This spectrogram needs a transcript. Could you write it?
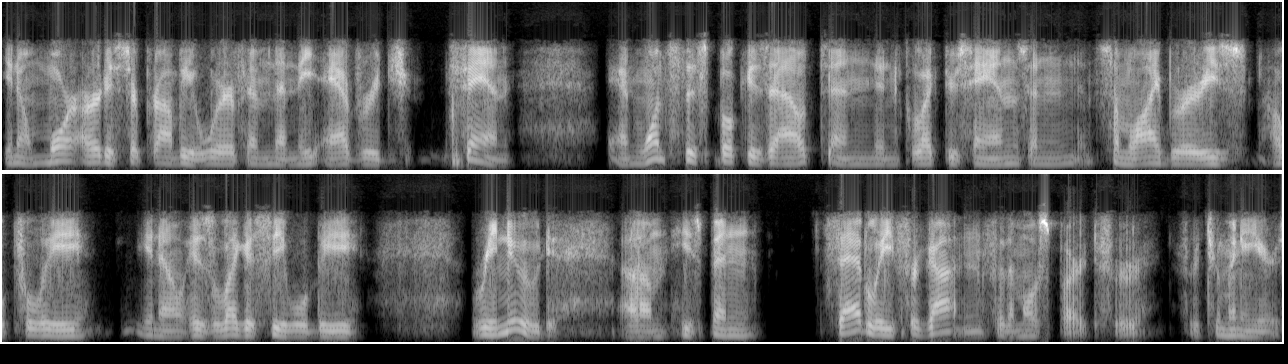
you know, more artists are probably aware of him than the average fan. And once this book is out and in collectors' hands and some libraries, hopefully, you know, his legacy will be renewed. Um, he's been sadly forgotten for the most part for for too many years.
